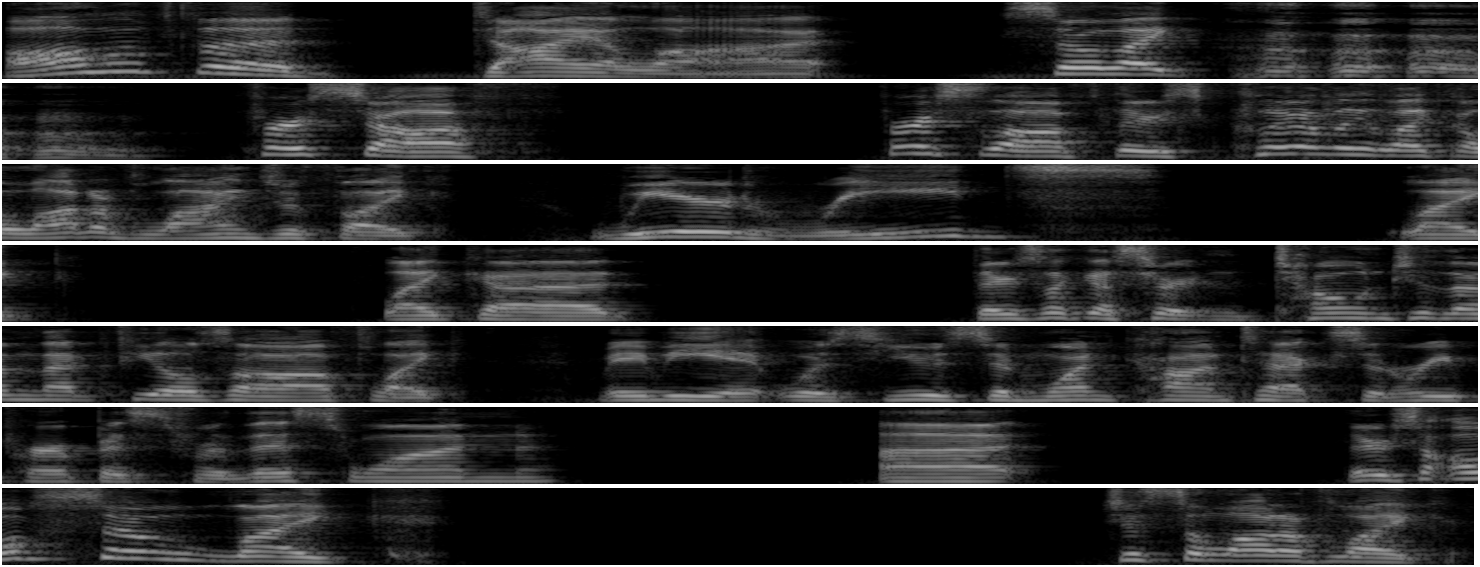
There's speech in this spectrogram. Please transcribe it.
all of the dialogue so like first off first off there's clearly like a lot of lines with like weird reads like like uh there's like a certain tone to them that feels off like maybe it was used in one context and repurposed for this one. Uh there's also like just a lot of like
